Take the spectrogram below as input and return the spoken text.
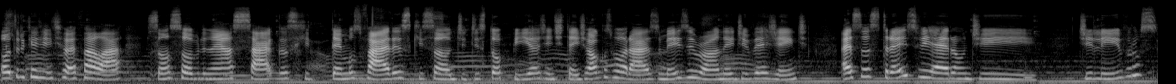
Outro que a gente vai falar são sobre né, as sagas, que temos várias que são de distopia. A gente tem Jogos Vorazes, Maze Runner e Divergente. Essas três vieram de, de livros.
